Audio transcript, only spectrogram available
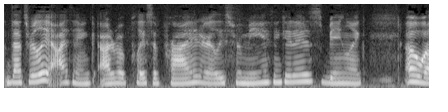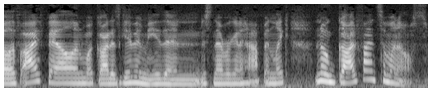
that's really I think out of a place of pride or at least for me I think it is being like oh well if I fail and what God has given me then it's never gonna happen like no God finds someone else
